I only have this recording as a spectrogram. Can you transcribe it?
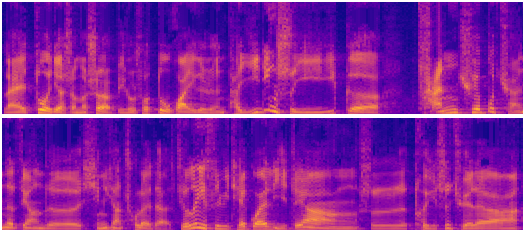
来做一点什么事儿，比如说度化一个人，他一定是以一个。残缺不全的这样的形象出来的，就类似于铁拐李这样是腿是瘸的啊，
